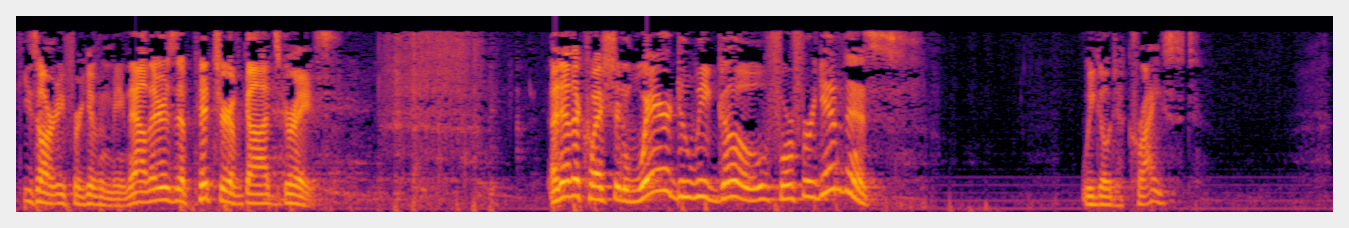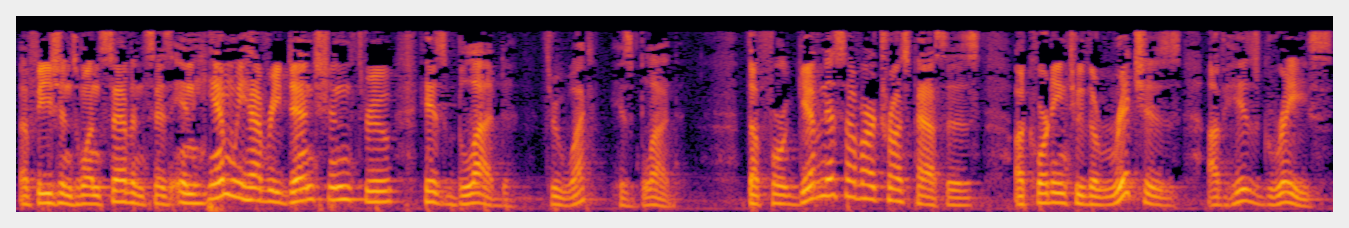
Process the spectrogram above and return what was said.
He's already forgiven me. Now there's a picture of God's grace. Another question, where do we go for forgiveness? We go to Christ. Ephesians 1 7 says, In him we have redemption through his blood. Through what? His blood. The forgiveness of our trespasses according to the riches of his grace,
